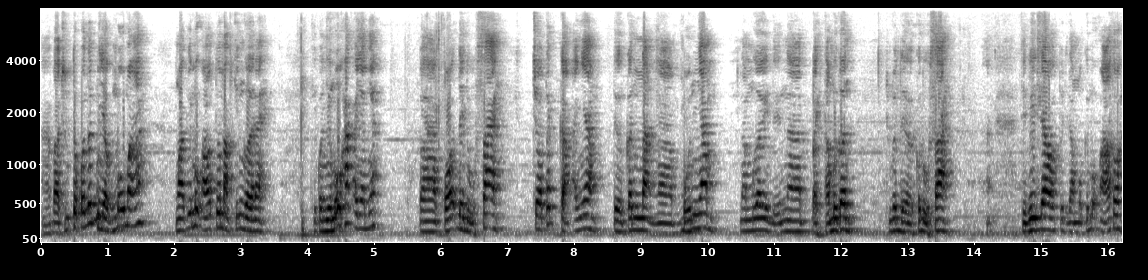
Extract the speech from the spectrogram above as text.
À, và chúng tôi có rất nhiều mẫu mã. Ngoài cái mẫu áo tôi mặc trên người này thì còn nhiều mẫu khác anh em nhé. Và có đầy đủ size cho tất cả anh em từ cân nặng à, 45 50 đến à, 7 80 cân. Chúng tôi đều có đủ size. Dạ. Thì video tôi chỉ làm một cái mẫu áo thôi.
